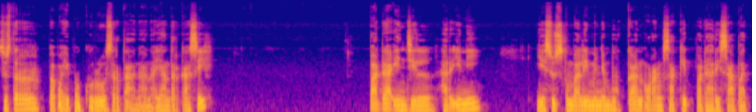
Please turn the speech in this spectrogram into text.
Suster, Bapak Ibu guru serta anak-anak yang terkasih, pada Injil hari ini Yesus kembali menyembuhkan orang sakit pada hari Sabat.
